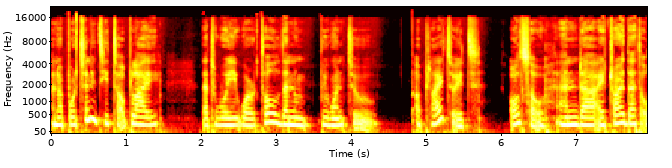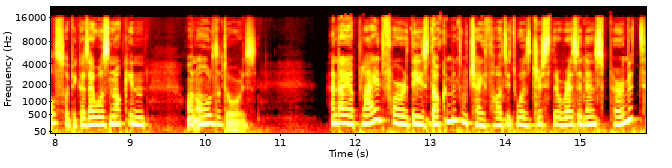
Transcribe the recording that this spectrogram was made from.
an opportunity to apply that we were told, and we went to apply to it also. And uh, I tried that also because I was knocking on all the doors. And I applied for this document, which I thought it was just the residence permit.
